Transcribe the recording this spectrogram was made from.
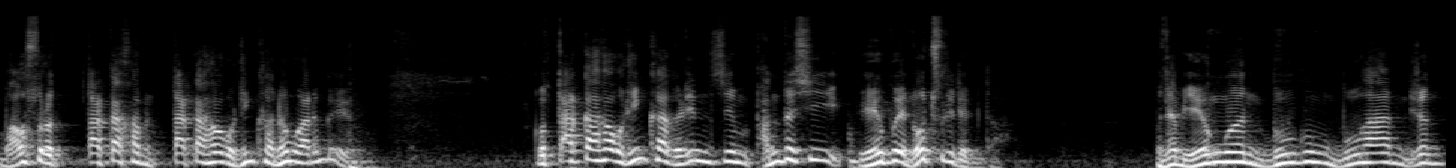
마우스로 딸깍하면 딸깍하고 링크가 넘어가는 거예요. 그 딸깍하고 링크가 걸리는 지점 반드시 외부에 노출이 됩니다. 뭐냐면 영원, 무궁, 무한 이런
